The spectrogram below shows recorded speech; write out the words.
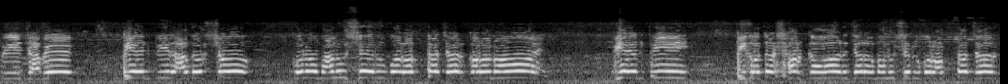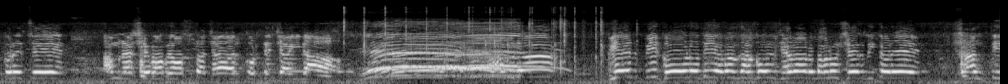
পেয়ে যাবেন। বিএনপির আদর্শ, কোনো মানুষের উপর অত্যাচার করা নয়। বিএনপি, বিগত সরকার যারা মানুষের উপর অত্যাচার করেছে, আমরা সেভাবে অত্যাচার করতে চাই না। আমরা বিএনপি গৌরদী এবং আগল জেলার মানুষের ভিতরে শান্তি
